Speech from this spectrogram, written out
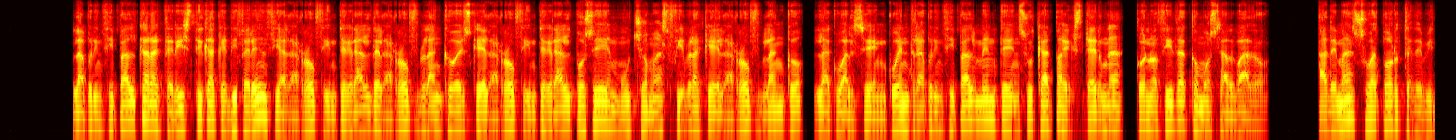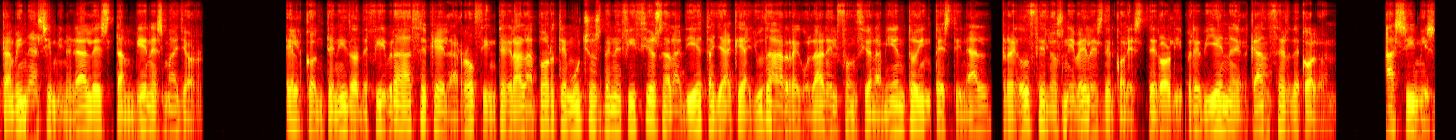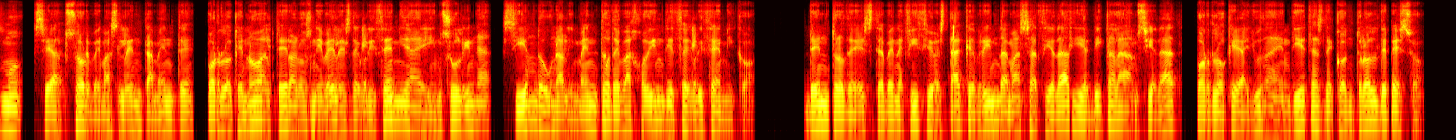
La principal característica que diferencia el arroz integral del arroz blanco es que el arroz integral posee mucho más fibra que el arroz blanco, la cual se encuentra principalmente en su capa externa, conocida como salvado. Además su aporte de vitaminas y minerales también es mayor. El contenido de fibra hace que el arroz integral aporte muchos beneficios a la dieta ya que ayuda a regular el funcionamiento intestinal, reduce los niveles de colesterol y previene el cáncer de colon. Asimismo, se absorbe más lentamente, por lo que no altera los niveles de glicemia e insulina, siendo un alimento de bajo índice glicémico. Dentro de este beneficio está que brinda más saciedad y evita la ansiedad, por lo que ayuda en dietas de control de peso.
